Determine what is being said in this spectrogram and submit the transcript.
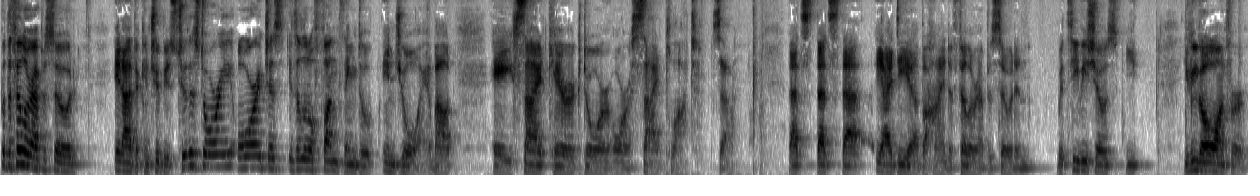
But the filler episode, it either contributes to the story or it just is a little fun thing to enjoy about a side character or a side plot. So that's that's that the idea behind a filler episode and with TV shows you you can go on for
